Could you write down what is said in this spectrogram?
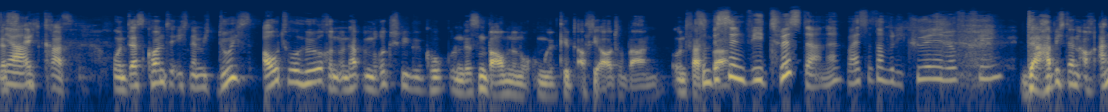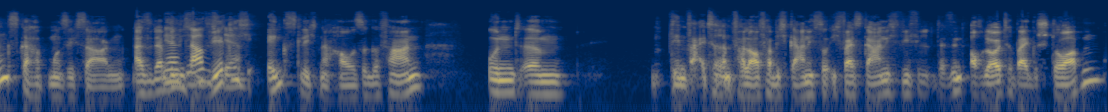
Das Ja. ist echt krass. Und das konnte ich nämlich durchs Auto hören und habe im Rückspiegel geguckt und da ist ein Baum dann umgekippt auf die Autobahn. So Unfassbar. ein bisschen wie Twister, ne? Weißt du noch, wo die Kühe in die Luft fliegen? Da habe ich dann auch Angst gehabt, muss ich sagen. Also da Ja, bin ich ich wirklich ängstlich nach Hause gefahren und ähm, den weiteren Verlauf habe ich gar nicht so. Ich weiß gar nicht, wie viel. Da sind auch Leute bei gestorben,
